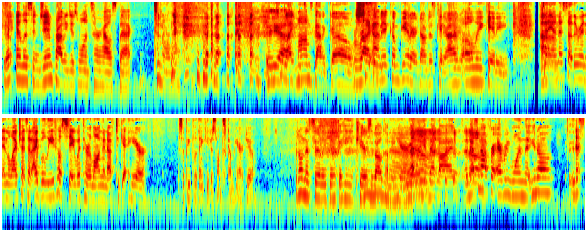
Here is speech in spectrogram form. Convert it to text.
Yep. And listen, Jen probably just wants her house back to normal. Yeah. She's like, Mom's got to go. Right. She said, come get her. No, I'm just kidding. I'm only kidding. Diana um, Sutherland in the live chat said, I believe he'll stay with her long enough to get here. So people think he just wants to come here too. I don't necessarily think that he cares about coming here. I don't get that I don't think vibe. so That's all. not for everyone. That you know, eh, it's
